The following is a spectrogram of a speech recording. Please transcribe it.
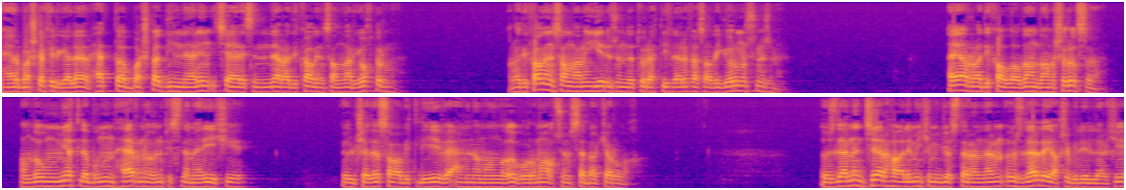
Məyər başqa firqələr, hətta başqa dinlərin içərisində radikal insanlar yoxdurmu? Radikal insanların yer üzündə törətdikləri fəsadı görmürsünüzmü? Əgər radikallıqdan danışırıqsa, onda ümumiyyətlə bunun hər növünü pisləməliyik ki, ölkədə sabitliyi və əminamanlığı qorumaq üçün səbəbkar olaq. Özlərini cər halimi kimi göstərənlərin özləri də yaxşı bilirlər ki,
